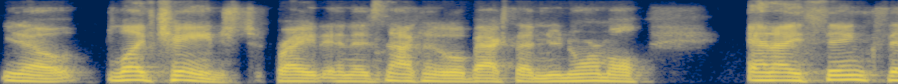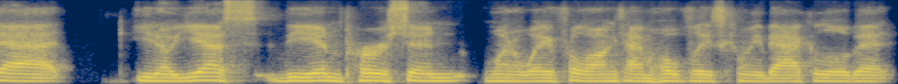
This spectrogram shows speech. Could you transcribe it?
you know, life changed, right? And it's not going to go back to that new normal. And I think that you know, yes, the in person went away for a long time. Hopefully, it's coming back a little bit.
